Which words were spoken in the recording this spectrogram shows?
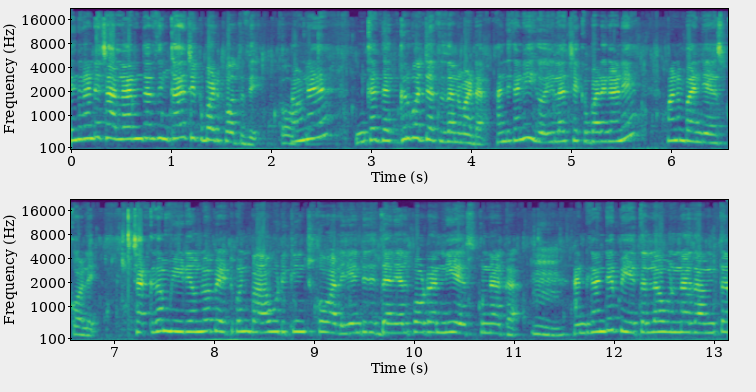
ఎందుకంటే చల్లారిన తర్వాత ఇంకా చిక్కబడిపోతుంది. అవునా? ఇంకా దగ్గరకు వచ్చేస్తుంది అనమాట అందుకని ఇగో ఇలా చిక్కబడగానే మనం బంద్ చేసుకోవాలి. చక్కగా మీడియంలో పెట్టుకొని బాగా ఉడికించుకోవాలి. ఏంటిది? ధనియాల పౌడర్ అన్నీ వేసుకున్నాక. ఎందుకంటే పీతల్లో ఉన్నదంతా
